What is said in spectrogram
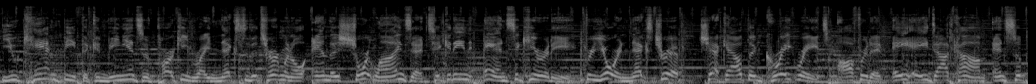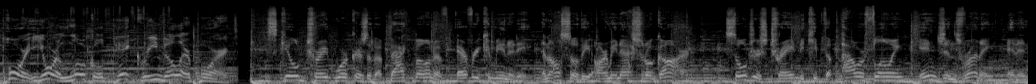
You can't beat the convenience of parking right next to the terminal and the short lines at ticketing and security. For your next trip, check out the great rates offered at AA.com and support your local Pitt Greenville Airport. Skilled trade workers are the backbone of every community and also the Army National Guard. Soldiers trained to keep the power flowing, engines running, and in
